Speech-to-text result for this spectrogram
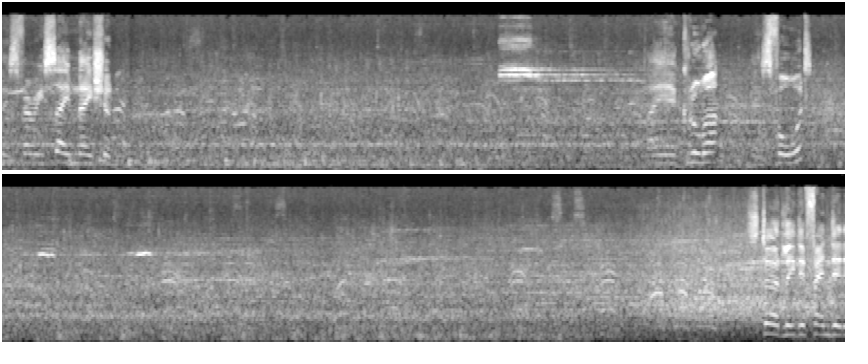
this very same nation. Kruma is forward. Sturdily defended.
